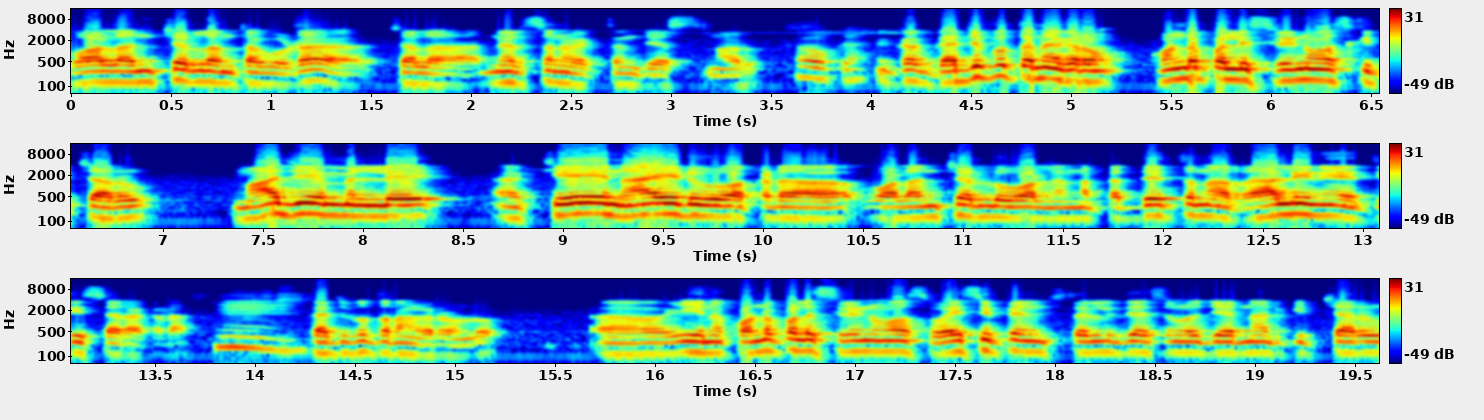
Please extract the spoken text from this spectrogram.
వాళ్ళ అనుచరులంతా కూడా చాలా నిరసన వ్యక్తం చేస్తున్నారు. ఇంకా గజపతి నగరం కొండపల్లి శ్రీనివాస్కి ఇచ్చారు. మాజీ ఎమ్మెల్యే కె. నాయుడు అక్కడ వాళ్ళ అనుచరులు వాళ్ళు నిన్న పెద్ద ఎత్తున ర్యాలీనే తీశారు అక్కడ గజపతి నగరంలో. ఈయన కొండపల్లి శ్రీనివాస్ వైసీపీ నుంచి తెలుగుదేశంలో చేరినారికి ఇచ్చారు.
